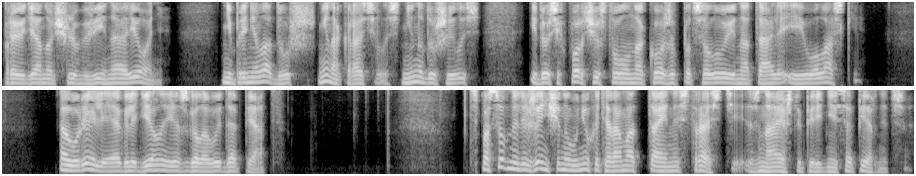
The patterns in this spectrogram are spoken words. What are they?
проведя ночь любви на Орионе. не приняла душ, не накрасилась, не надушилась и до сих пор чувствовала на коже поцелуи Натальи и его ласки. Аурелия оглядела ее с головы до пят. Способна ли женщина унюхать аромат тайной страсти, зная, что перед ней соперница?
